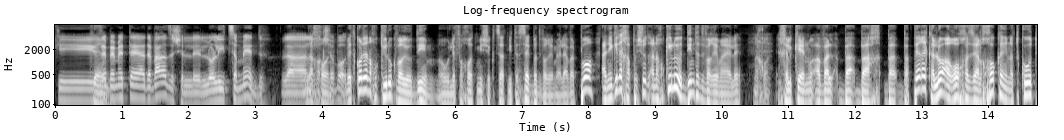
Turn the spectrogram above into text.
כי כן. זה באמת אה, הדבר הזה של אה, לא להיצמד נכון, למחשבות. ואת כל זה אנחנו כאילו כבר יודעים, או לפחות מי שקצת מתעסק בדברים האלה, אבל פה, אני אגיד לך פשוט, אנחנו כאילו יודעים את הדברים האלה, נכון. חלקנו, אבל ב- ב- ב- בפרק הלא ארוך הזה על חוק ההינתקות,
